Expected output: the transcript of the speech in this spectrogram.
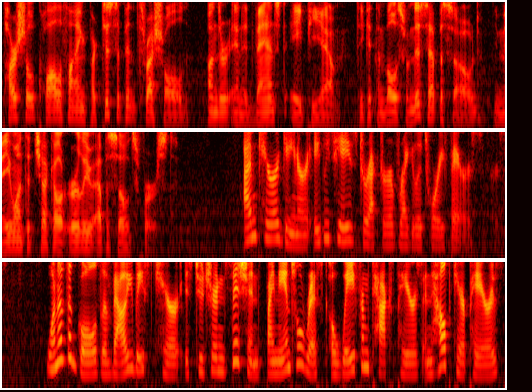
partial qualifying participant threshold under an advanced APM. To get the most from this episode, you may want to check out earlier episodes first. I'm Kara Gainer, APTA's Director of Regulatory Affairs. One of the goals of value based care is to transition financial risk away from taxpayers and healthcare payers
